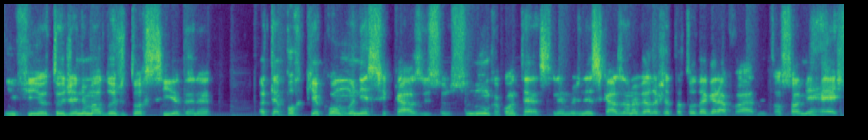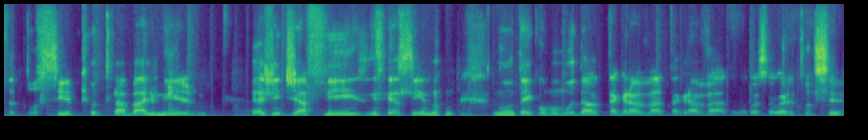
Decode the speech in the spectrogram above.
Enfim, eu tô de animador de torcida, né? Até porque, como nesse caso, isso, isso nunca acontece, né? Mas nesse caso a novela já está toda gravada, então só me resta torcer, porque eu trabalho mesmo, a gente já fez, e assim, não, não tem como mudar. O que está gravado, está gravado. O negócio agora é torcer.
